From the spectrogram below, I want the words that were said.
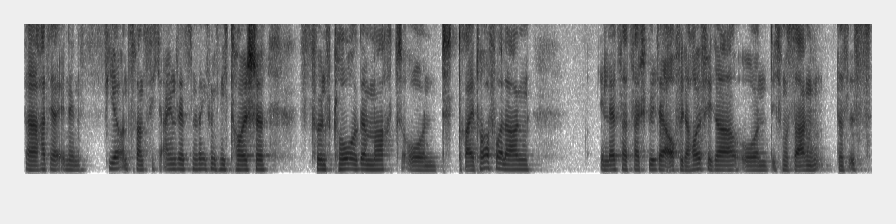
Er hat ja in den 24 Einsätzen, wenn ich mich nicht täusche, fünf Tore gemacht und drei Torvorlagen in letzter Zeit spielt er auch wieder häufiger und ich muss sagen, das ist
